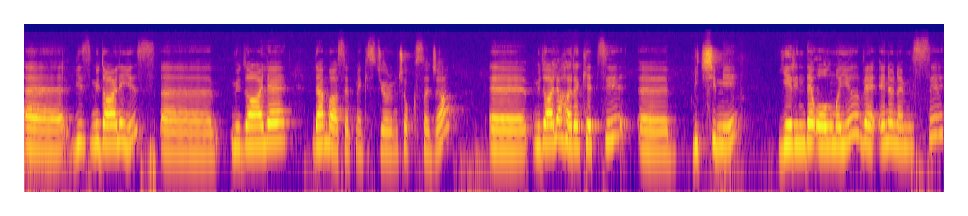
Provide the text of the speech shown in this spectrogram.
Ee, biz müdahaleyiz. Ee, müdahaleden bahsetmek istiyorum çok kısaca. Ee, müdahale hareketi, e, biçimi, yerinde olmayı ve en önemlisi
